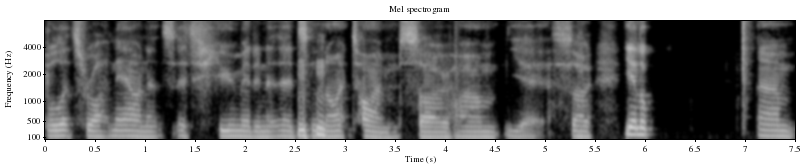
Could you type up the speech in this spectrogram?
bullets right now and it's it's humid and it's nighttime. So um yeah, so yeah, look, um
